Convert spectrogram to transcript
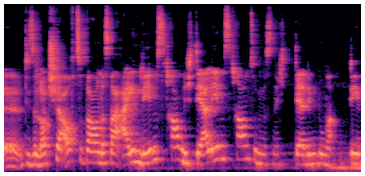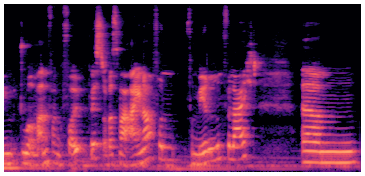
äh, diese Lodge aufzubauen, das war ein Lebenstraum, nicht der Lebenstraum, zumindest nicht der, dem du, dem du am Anfang gefolgt bist, aber es war einer von, von mehreren vielleicht. Ähm,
